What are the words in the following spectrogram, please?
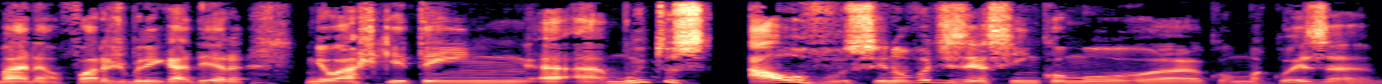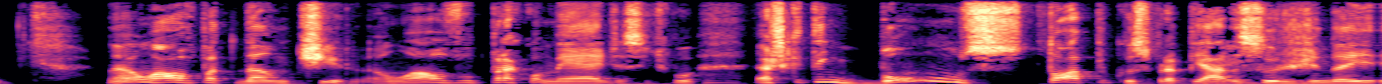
Mas não, fora de brincadeira, eu acho que tem muitos alvos, e não vou dizer assim como, ah, como uma coisa. Não é um alvo tu dar um tiro, é um alvo pra comédia. Assim, tipo, eu acho que tem bons tópicos pra piada Tem. surgindo aí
